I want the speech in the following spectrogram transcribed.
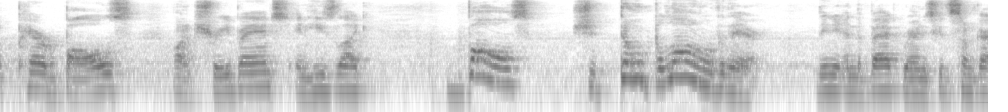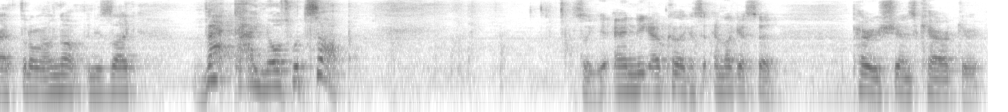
a pair of balls on a tree branch, and he's like, "Balls should don't belong over there." Then in the background, you see some guy throwing up, and he's like, "That guy knows what's up." So yeah, and like I said, and like I said, Perry Shen's character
